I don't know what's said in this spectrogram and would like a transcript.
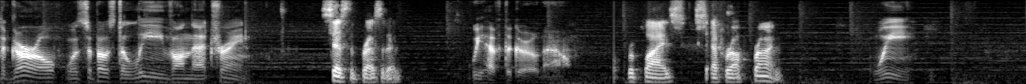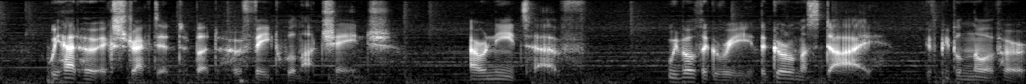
The girl was supposed to leave on that train. Says the president, We have the girl now. replies Sephiroth Prime. We. We had her extracted, but her fate will not change. Our needs have. We both agree the girl must die if people know of her,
